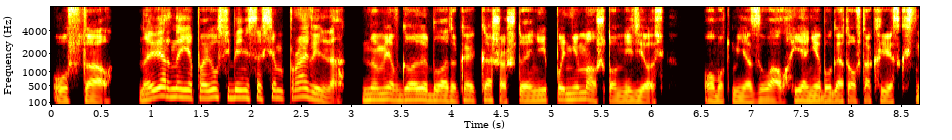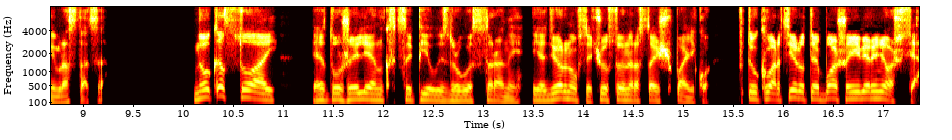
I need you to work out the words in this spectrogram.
«Устал. Наверное, я повел себя не совсем правильно, но у меня в голове была такая каша, что я не понимал, что мне делать. Омут меня звал, я не был готов так резко с ним расстаться. «Ну-ка, стой!» Это уже Ленг вцепил из другой стороны. Я дернулся, чувствуя нарастающую панику. «В ту квартиру ты больше не вернешься.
